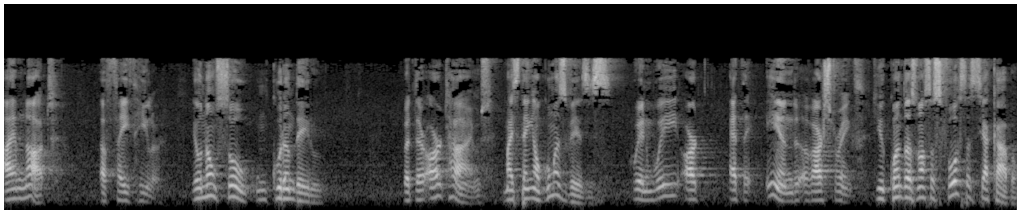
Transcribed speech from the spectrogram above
I am not a faith healer, Eu não sou um curandeiro, but there are times mas tem algumas vezes when we are at the end of our strength que quando as nossas forças se acabam,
